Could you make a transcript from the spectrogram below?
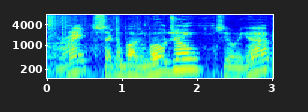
All right, second box Mojo. See what we got.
